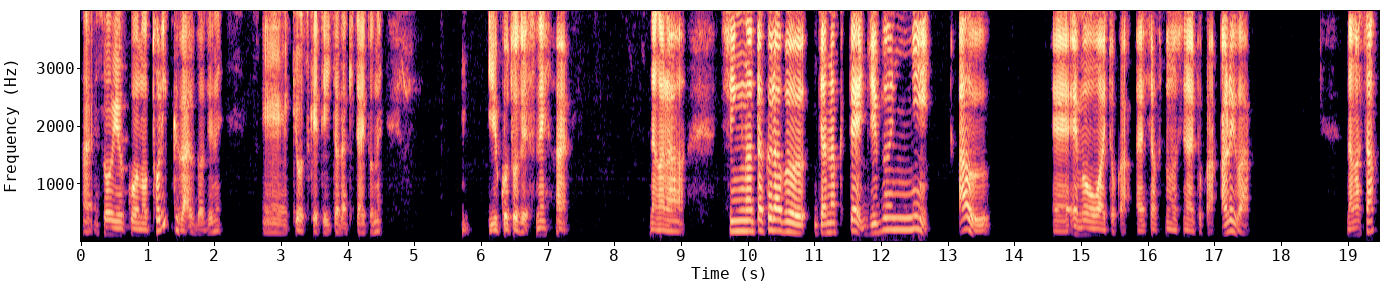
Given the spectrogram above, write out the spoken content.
はい。そういうこのトリックがあるのでね、えー、気をつけていただきたいとね、いうことですね。はい。だから、新型クラブじゃなくて、自分に合う、えー、MOY とか、えー、シャフトのしないとか、あるいは、長さ？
